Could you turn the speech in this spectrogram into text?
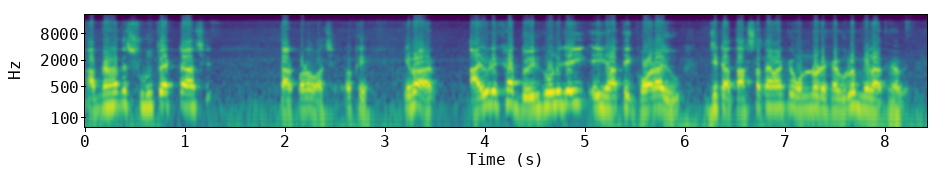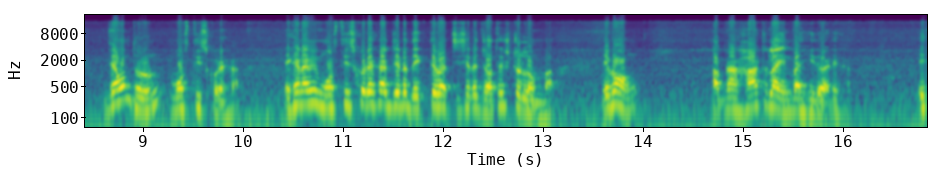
আপনার হাতে শুরুতে একটা আছে, তারপরেও আছে। ওকে এবার আয়ু রেখার দৈর্ঘ্য অনুযায়ী এই হাতে গড় আয়ু যেটা, তার সাথে আমাকে অন্য রেখাগুলো মেলাতে হবে। যেমন ধরুন মস্তিষ্ক রেখা। এখানে আমি মস্তিষ্ক রেখার যেটা দেখতে পাচ্ছি, সেটা যথেষ্ট লম্বা এবং আপনার হার্ট লাইন বা হৃদয় রেখা। এই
